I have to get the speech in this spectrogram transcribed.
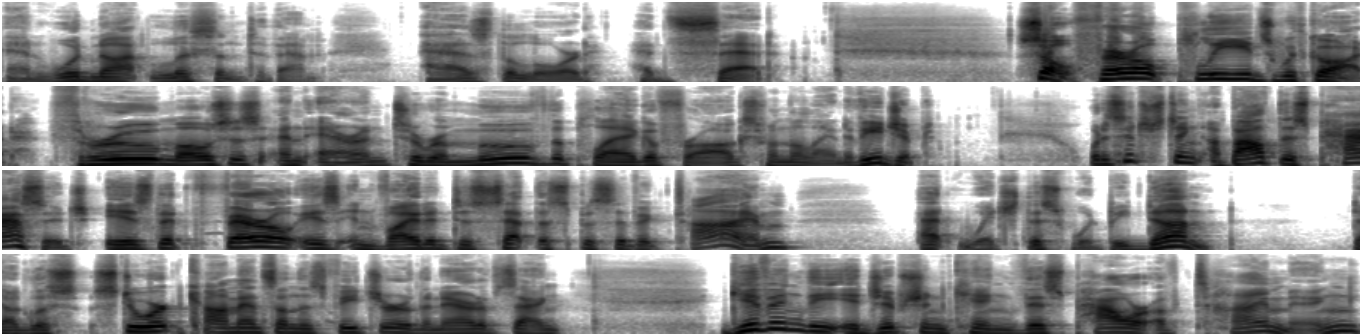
and would not listen to them, as the Lord had said. So Pharaoh pleads with God through Moses and Aaron to remove the plague of frogs from the land of Egypt. What is interesting about this passage is that Pharaoh is invited to set the specific time at which this would be done. Douglas Stuart comments on this feature of the narrative saying, Giving the Egyptian king this power of timing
